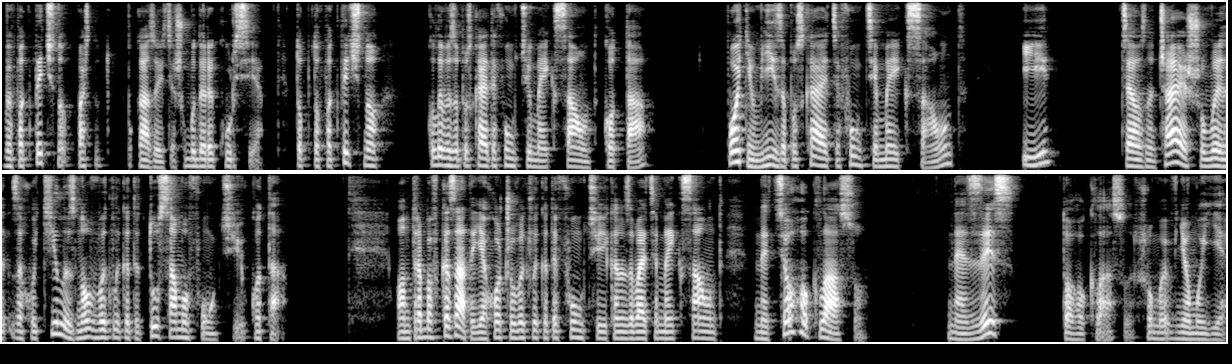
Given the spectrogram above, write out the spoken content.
Ви фактично, бачите, тут показується, що буде рекурсія. Тобто, фактично, коли ви запускаєте функцію MakeSound кота, потім в ній запускається функція MakeSound, і це означає, що ви захотіли знову викликати ту саму функцію кота. Вам треба вказати, я хочу викликати функцію, яка називається MakeSound не цього класу, не this того класу, що ми в ньому є,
